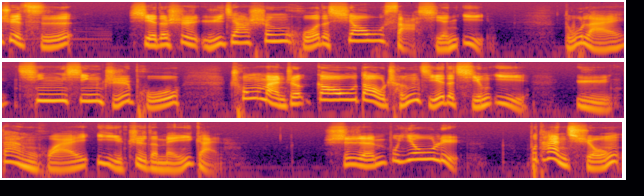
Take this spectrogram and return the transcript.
这阙词写的是渔家生活的潇洒闲逸，读来清新质朴，充满着高道成洁的情意与淡怀逸致的美感。诗人不忧虑，不叹穷，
